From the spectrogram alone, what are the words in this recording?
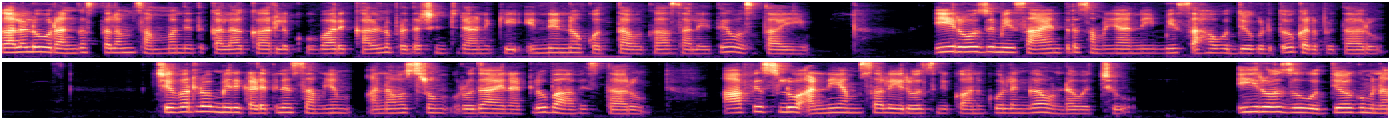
కళలు రంగస్థలం సంబంధిత కళాకారులకు వారి కళను ప్రదర్శించడానికి ఎన్నెన్నో కొత్త అవకాశాలైతే వస్తాయి. ఈరోజు మీ సాయంత్ర సమయాన్ని మీ సహ ఉద్యోగుడితో గడుపుతారు. చివర్లో మీరు గడిపిన సమయం అనవసరం వృధా అయినట్లు భావిస్తారు. ఆఫీసులో అన్ని అంశాలు ఈరోజు మీకు అనుకూలంగా ఉండవచ్చు. ఈరోజు ఉద్యోగమున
